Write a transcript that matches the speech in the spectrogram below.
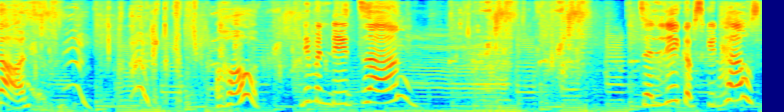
ก่อน โอ้โห นี่มันดีจัง เจลลี่กับสกิทเทลส์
